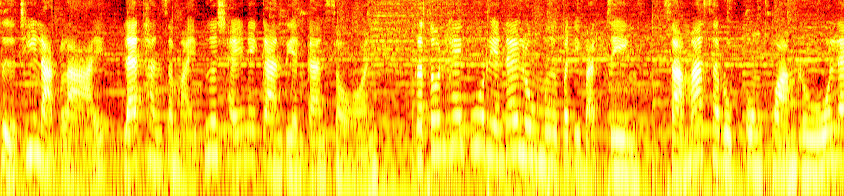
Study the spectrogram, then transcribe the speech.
สื่อที่หลากหลาย และทันสมัยเพื่อใช้ในการเรียนการสอน กระตุ้นให้ผู้เรียนได้ลงมือปฏิบัติจริง สามารถสรุปองค์ความรู้และ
